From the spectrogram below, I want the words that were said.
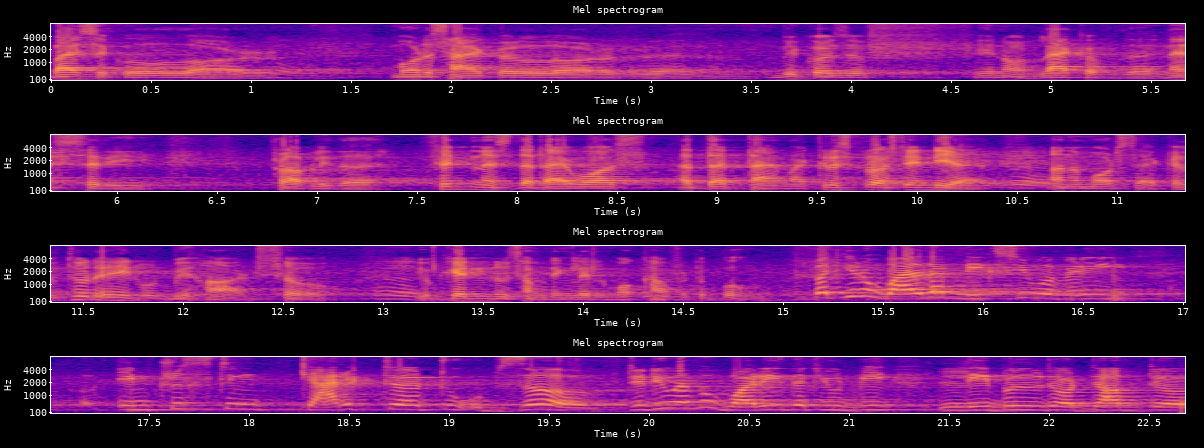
bicycle or mm. motorcycle or uh, because of, you know, lack of the necessary, probably the fitness that I was at that time. I crisscrossed India mm. on a motorcycle. Today it would be hard, so you get into something a little more comfortable. But you know, while that makes you a very interesting character to observe, did you ever worry that you'd be labeled or dubbed a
